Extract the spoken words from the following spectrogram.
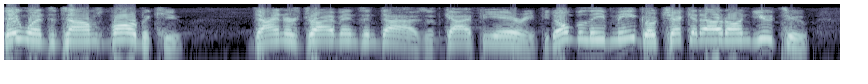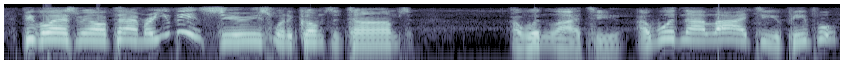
they went to Tom's Barbecue. Diners, Drive-Ins, and Dives with Guy Fieri. If you don't believe me, go check it out on YouTube. People ask me all the time, are you being serious when it comes to Tom's? I wouldn't lie to you. I would not lie to you, people.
